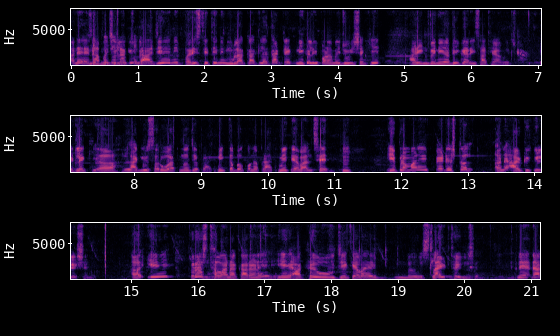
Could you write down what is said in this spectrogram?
અને એના પછી લાગ્યું કે આજે એની પરિસ્થિતિની મુલાકાત લેતા ટેકનિકલી પણ અમે જોઈ શકીએ. આરિંદભાઈની અધિકારી સાથે આવ્યો છે. એટલે લાગ્યું શરૂઆતનો જે પ્રાથમિક તબક્કો અને પ્રાથમિક અહેવાલ છે એ પ્રમાણે પેડેસ્ટલ અને આર્ટિક્યુલેશન એ ક્રશ થવાના કારણે એ આખું જે કહેવાય સ્લાઇડ થયું છે. અને એના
